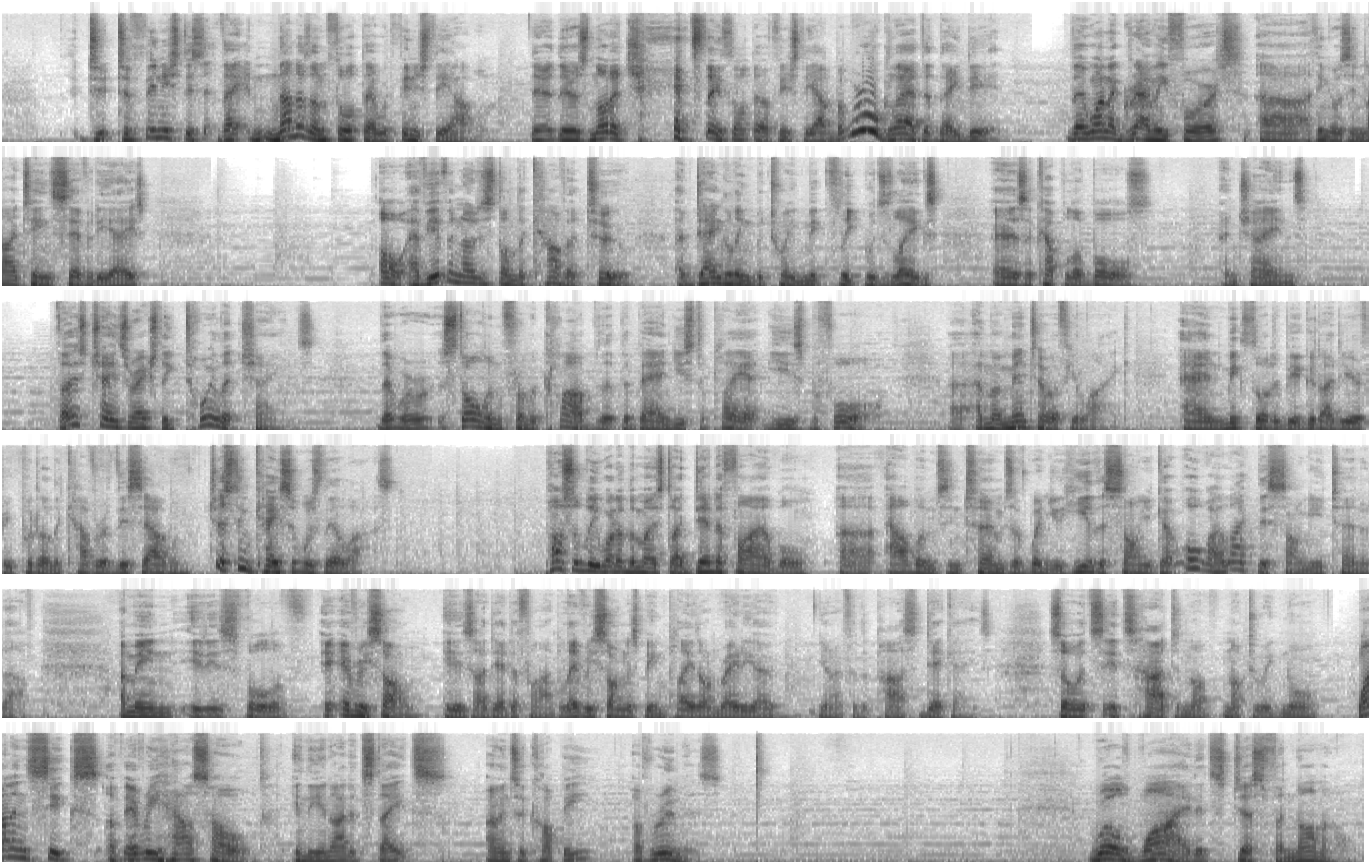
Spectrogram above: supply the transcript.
To, to finish this, they, none of them thought they would finish the album. There, there's not a chance they thought they would finish the album, but we're all glad that they did. They won a Grammy for it, uh, I think it was in 1978. Oh, have you ever noticed on the cover too, a dangling between Mick Fleetwood's legs as a couple of balls and chains? Those chains are actually toilet chains that were stolen from a club that the band used to play at years before. Uh, a memento, if you like. And Mick thought it'd be a good idea if he put it on the cover of this album, just in case it was their last. Possibly one of the most identifiable uh, albums in terms of when you hear the song, you go, Oh, I like this song, you turn it up. I mean, it is full of every song is identifiable. Every song has been played on radio, you know, for the past decades. So it's it's hard to not not to ignore. One in six of every household in the United States owns a copy of Rumours. Worldwide, it's just phenomenal.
